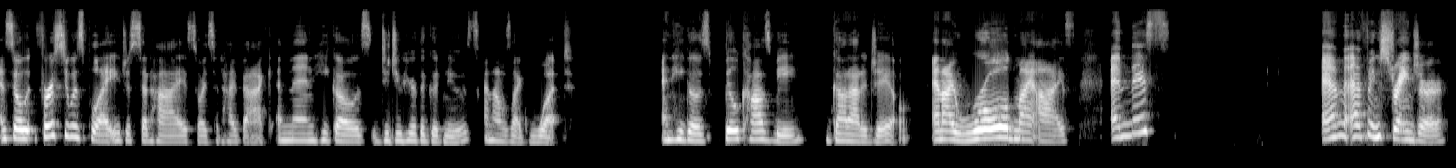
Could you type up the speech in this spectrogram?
And so first he was polite. He just said hi. So I said hi back. And then he goes, Did you hear the good news? And I was like, What? And he goes, Bill Cosby got out of jail. And I rolled my eyes. And this MFing stranger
